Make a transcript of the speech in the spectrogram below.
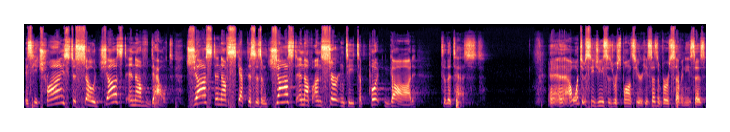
is he tries to sow just enough doubt, just enough skepticism, just enough uncertainty to put God to the test. And I want you to see Jesus' response here. He says in verse 7, he says,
